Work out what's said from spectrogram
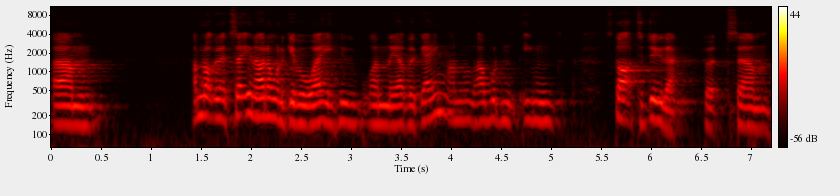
Um, I'm not going to say, you know, I don't want to give away who won the other game. I'm, I would not even start to do that. But um,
